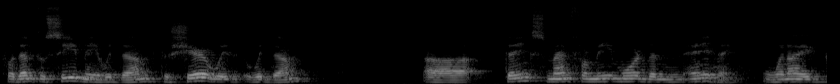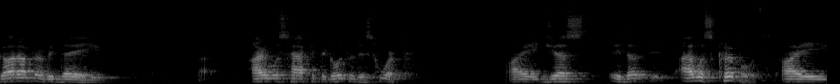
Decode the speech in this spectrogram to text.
for them to see me with them, to share with, with them, uh, things meant for me more than anything. When I got up every day, I was happy to go to this work. I just, it, I was crippled. I,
